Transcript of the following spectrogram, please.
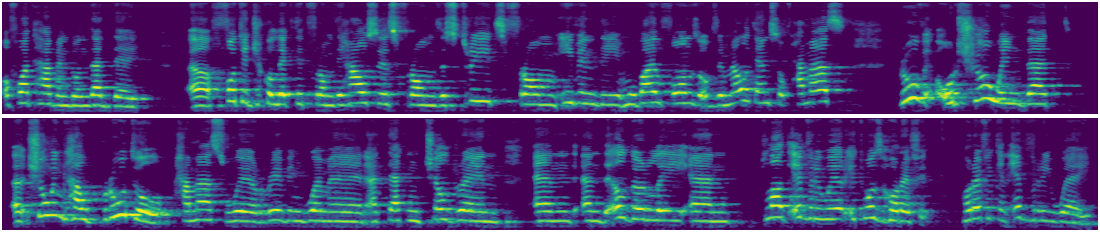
of what happened on that day. Uh, footage collected from the houses, from the streets, from even the mobile phones of the militants of Hamas, prove or showing that uh, showing how brutal Hamas were raping women, attacking children and, and the elderly, and blood everywhere. It was horrific, horrific in every way.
